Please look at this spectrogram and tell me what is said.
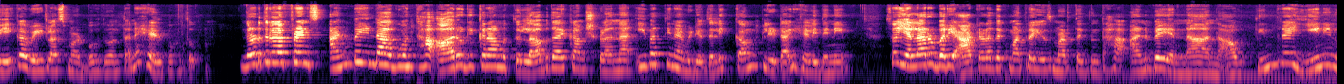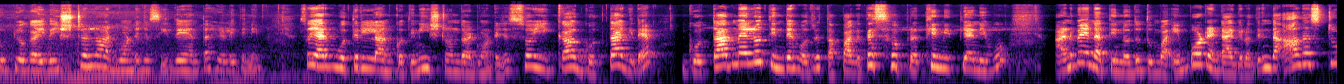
ಬೇಗ ವೆಯ್ಟ್ ಲಾಸ್ ಮಾಡಬಹುದು ಅಂತಲೇ ಹೇಳಬಹುದು. ನೋಡಿದ್ರಲ್ಲ ಫ್ರೆಂಡ್ಸ್ ಅಣಬೆಯಿಂದ ಆಗುವಂತಹ ಆರೋಗ್ಯಕರ ಮತ್ತು ಲಾಭದಾಯಕ ಅಂಶಗಳನ್ನು ಇವತ್ತಿನ ವಿಡಿಯೋದಲ್ಲಿ ಕಂಪ್ಲೀಟ್ ಆಗಿ ಹೇಳಿದ್ದೀನಿ. ಸೊ ಎಲ್ಲರೂ ಬರೀ ಆಟ ಆಡೋದಕ್ಕೆ ಮಾತ್ರ ಯೂಸ್ ಮಾಡ್ತಾ ಇದ್ದಂತಹ ಅಣಬೆಯನ್ನು ನಾವು ತಿಂದರೆ ಏನೇನು ಉಪಯೋಗ ಇದೆ, ಇಷ್ಟೆಲ್ಲ ಅಡ್ವಾಂಟೇಜಸ್ ಇದೆ ಅಂತ ಹೇಳಿದ್ದೀನಿ. ಸೊ ಯಾರಿಗೂ ಗೊತ್ತಿರಲಿಲ್ಲ ಅನ್ಕೋತೀನಿ, ಇಷ್ಟೊಂದು ಅಡ್ವಾಂಟೇಜಸ್ ಸೊ ಈಗ ಗೊತ್ತಾಗಿದೆ. ಗೊತ್ತಾದ ಮೇಲೂ ತಿಂದೆ ಹೋದರೆ ತಪ್ಪಾಗುತ್ತೆ. ಸೊ ಪ್ರತಿನಿತ್ಯ ನೀವು ಅಣಬೆಯನ್ನು ತಿನ್ನೋದು ತುಂಬ ಇಂಪಾರ್ಟೆಂಟ್ ಆಗಿರೋದ್ರಿಂದ ಆದಷ್ಟು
